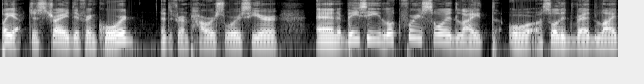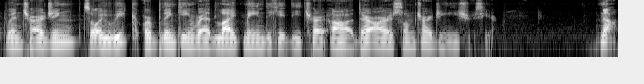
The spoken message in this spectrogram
But yeah, just try a different cord, a different power source here, and basically look for a solid light or a solid red light when charging. So a weak or blinking red light may indicate the uh, there are some charging issues here. Now,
